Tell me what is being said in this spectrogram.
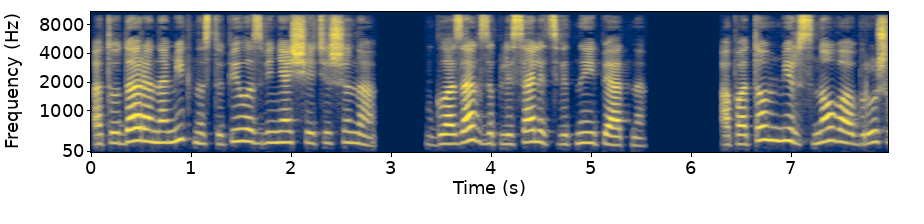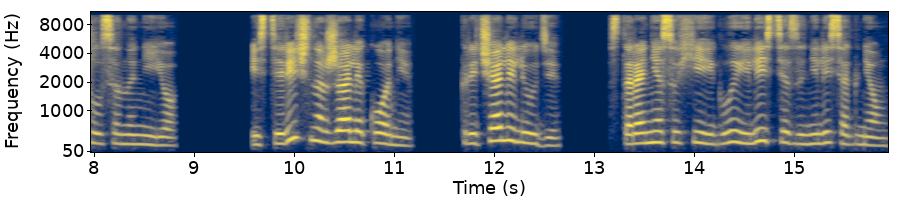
От удара на миг наступила звенящая тишина. В глазах заплясали цветные пятна. А потом мир снова обрушился на нее. Истерично ржали кони. Кричали люди. В стороне сухие иглы и листья занялись огнем.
